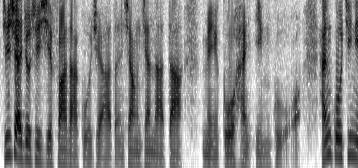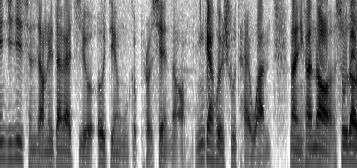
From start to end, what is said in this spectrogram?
接下来就是一些发达国家等，像加拿大、美国和英国。韩国今年经济成长率大概只有二点五个 percent 哦，应该会输台湾。那你看到受到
